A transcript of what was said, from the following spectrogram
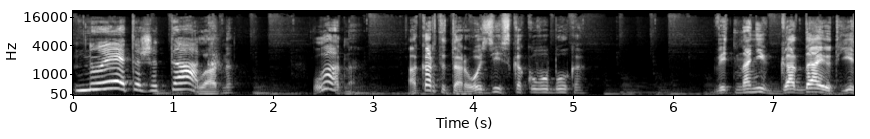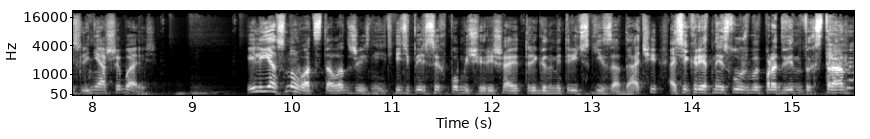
но это же так. Ладно. Ладно. А карты Таро здесь с какого бока? Ведь на них гадают, если не ошибаюсь. Или я снова отстал от жизни, и теперь с их помощью решают тригонометрические задачи, а секретные службы продвинутых стран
